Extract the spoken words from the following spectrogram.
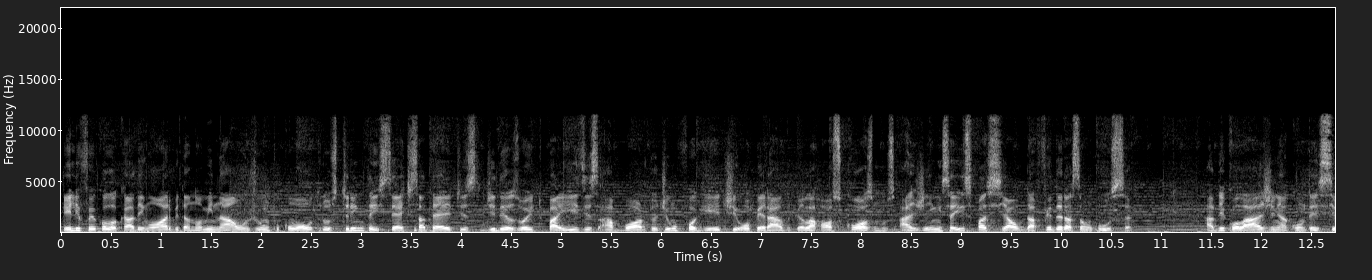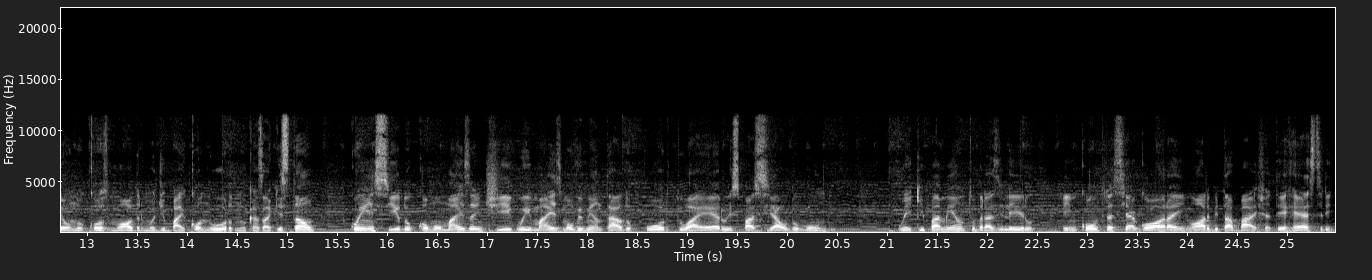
Ele foi colocado em órbita nominal junto com outros 37 satélites de 18 países a bordo de um foguete operado pela Roscosmos, agência espacial da Federação Russa. A decolagem aconteceu no Cosmódromo de Baikonur, no Cazaquistão, conhecido como o mais antigo e mais movimentado porto aeroespacial do mundo. O equipamento brasileiro encontra-se agora em órbita baixa terrestre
